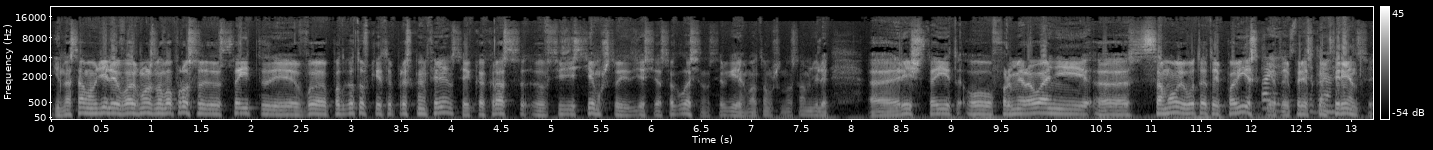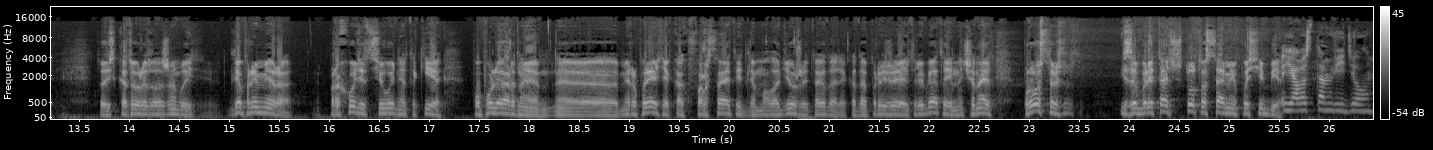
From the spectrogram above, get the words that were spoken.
И на самом деле, возможно, вопрос э, стоит э, в подготовке этой пресс-конференции как раз э, в связи с тем, что здесь я согласен с Сергеем о том, что на самом деле речь стоит о формировании самой вот этой повестки, повестки этой пресс-конференции, да. то есть которая должна быть. Для примера, проходят сегодня такие популярные мероприятия, как форсайты для молодежи и так далее, когда приезжают ребята и начинают просто изобретать что-то сами по себе. Я вас там видела.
